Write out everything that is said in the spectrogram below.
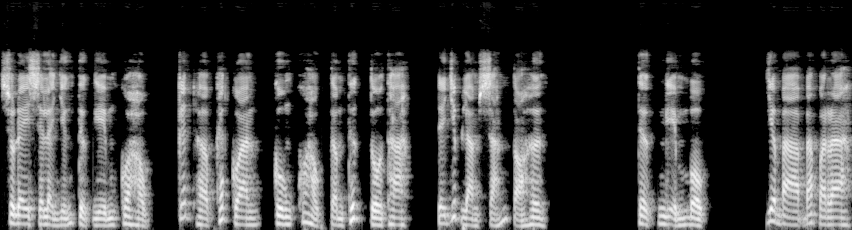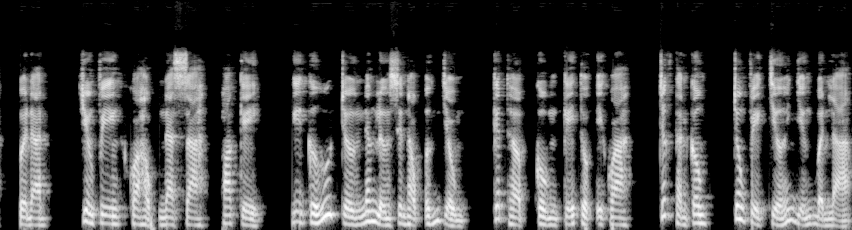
Sau đây sẽ là những thực nghiệm khoa học kết hợp khách quan cùng khoa học tâm thức tô tha để giúp làm sáng tỏ hơn. Thực nghiệm 1 Do bà Barbara Vernon, chuyên viên khoa học NASA, Hoa Kỳ, nghiên cứu trường năng lượng sinh học ứng dụng kết hợp cùng kỹ thuật y khoa rất thành công trong việc chữa những bệnh lạ.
